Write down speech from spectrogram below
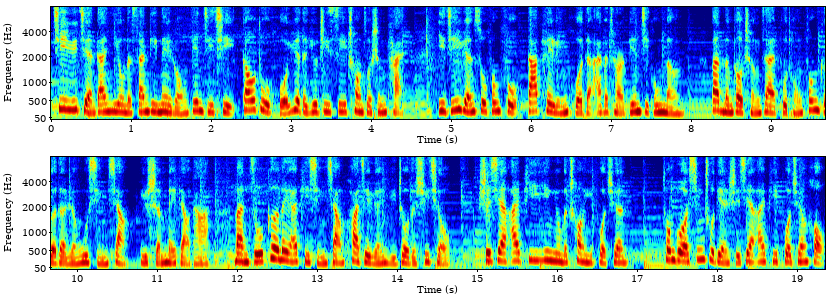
基于简单易用的 3D 内容编辑器、高度活跃的 UGC 创作生态，以及元素丰富、搭配灵活的 Avatar 编辑功能，半能够承载不同风格的人物形象与审美表达，满足各类 IP 形象跨界元宇宙的需求，实现 IP 应用的创意破圈。通过新触点实现 IP 破圈后，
